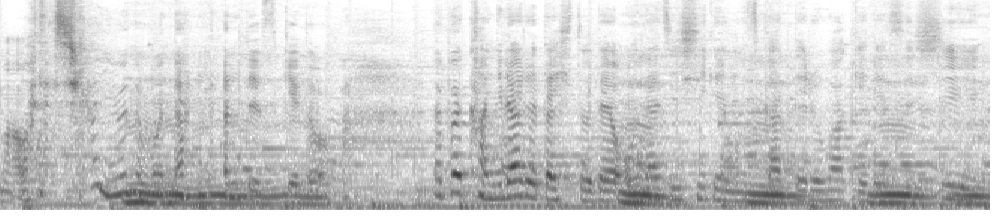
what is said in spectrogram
まあ私が言うのもなんなんですけど。うんやっぱり限られた人で同じ資源を使ってるわけですし、や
